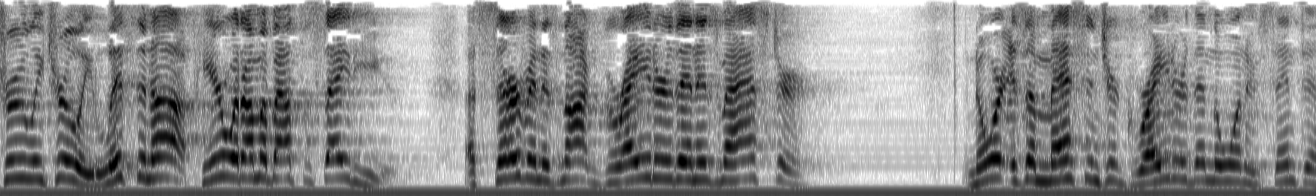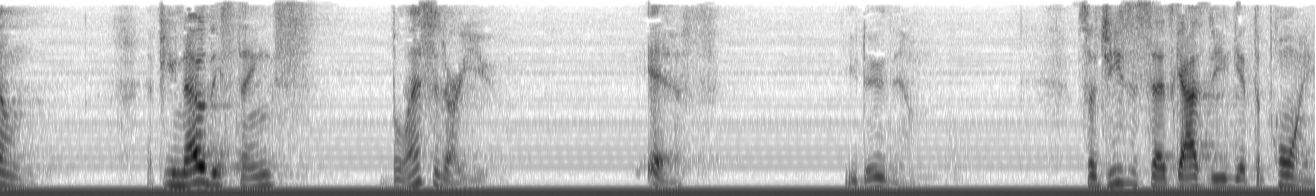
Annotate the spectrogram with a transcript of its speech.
truly, truly, listen up. Hear what I'm about to say to you. A servant is not greater than his master, nor is a messenger greater than the one who sent him. If you know these things, Blessed are you if you do them. So Jesus says, guys, do you get the point?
